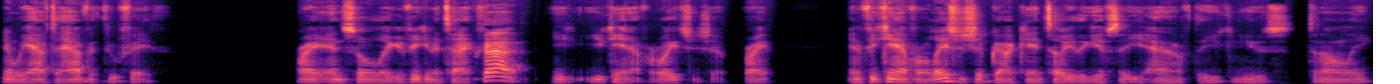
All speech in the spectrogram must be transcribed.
And we have to have it through faith, right? And so, like, if he can attack that, you, you can't have a relationship, right? And if you can't have a relationship, God can't tell you the gifts that you have that you can use to not only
